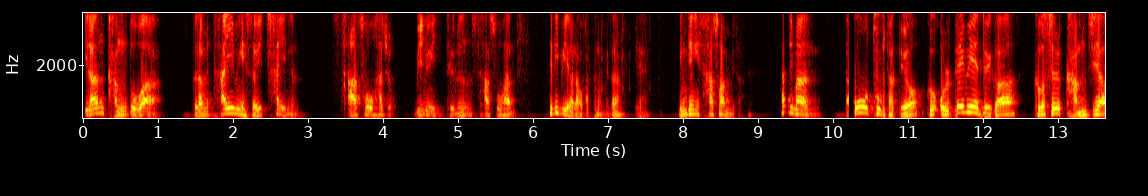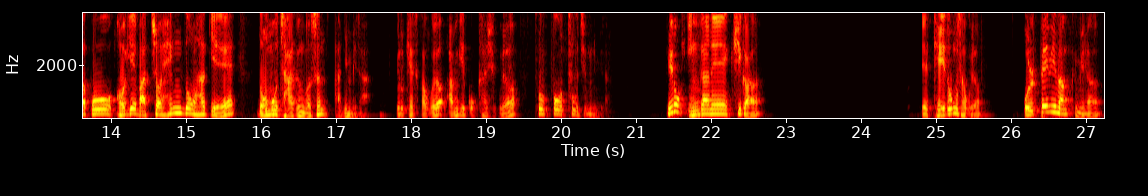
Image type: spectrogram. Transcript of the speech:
이러한 강도와 그 다음에 타이밍에서의 차이는 사소하죠. 미누이트는 사소한 트리비아라고 같은 겁니다. 예. 굉장히 사소합니다. 하지만 O2부터 할게요. 그 올빼미의 뇌가 그것을 감지하고 거기에 맞춰 행동하기에 너무 작은 것은 아닙니다. 이렇게 해석하고요. 암기 꼭 하시고요. 2, 4, 2 지문입니다. 비록 인간의 귀가 예, 대동사고요. 올빼미만큼이나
